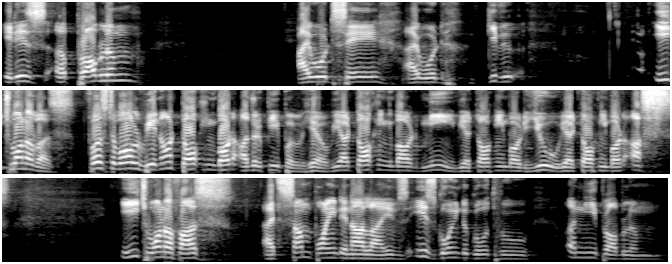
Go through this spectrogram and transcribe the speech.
It is a problem, I would say, I would give you, each one of us, first of all, we are not talking about other people here. We are talking about me. We are talking about you. We are talking about us. Each one of us, at some point in our lives, is going to go through a knee problem,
